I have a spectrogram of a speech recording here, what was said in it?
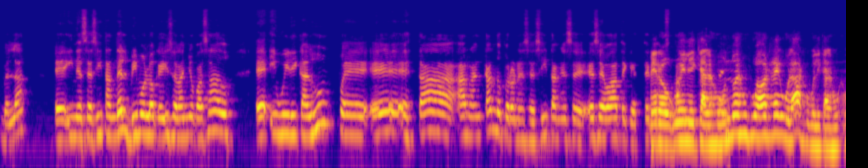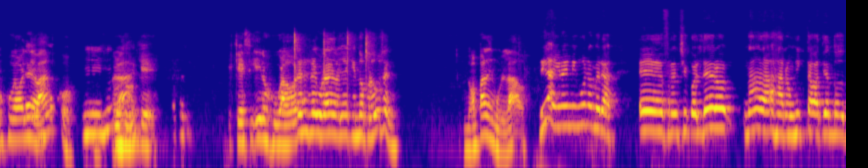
¿verdad? Eh, y necesitan de él. Vimos lo que hizo el año pasado. Eh, y Willy Calhoun, pues eh, está arrancando, pero necesitan ese, ese bate que esté. Pero Willy Calhoun no es un jugador regular, Willy Calhoun es un jugador de banco. ¿verdad? que, que si los jugadores regulares de los Yankees no producen, no van para ningún lado. Sí, ahí no hay ninguna, mira. Eh, Franchi Cordero, nada, Aaron está bateando,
